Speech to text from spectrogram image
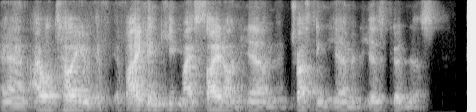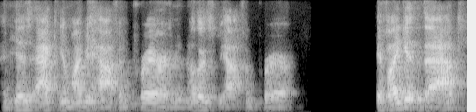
And I will tell you, if, if I can keep my sight on him and trusting him and his goodness and his acting on my behalf in prayer and in others' behalf in prayer, if I get that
